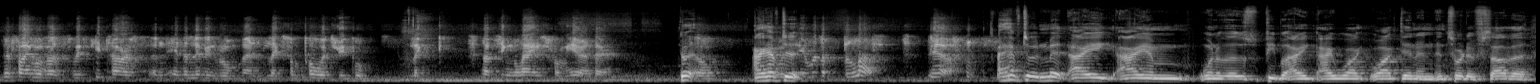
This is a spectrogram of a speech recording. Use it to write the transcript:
the five of us with guitars and in the living room and like some poetry books, like snatching lines from here and there. So I have to. It was a blast. Yeah. I have to admit, I I am one of those people. I I walked walked in and, and sort of saw the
